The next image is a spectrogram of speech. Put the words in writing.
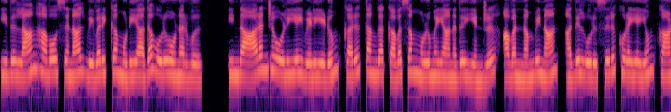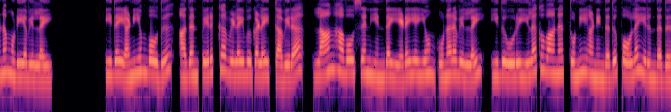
இது லாங் ஹவோசனால் விவரிக்க முடியாத ஒரு உணர்வு. இந்த ஆரஞ்சு ஒளியை வெளியிடும் கருத்தங்க கவசம் முழுமையானது என்று அவன் நம்பினான் அதில் ஒரு சிறு குறையையும் காண முடியவில்லை. இதை அணியும்போது அதன் பெருக்க விளைவுகளைத் தவிர லாங் ஹவோசன் இந்த எடையையும் உணரவில்லை இது ஒரு இலகுவான துணி அணிந்தது போல இருந்தது.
